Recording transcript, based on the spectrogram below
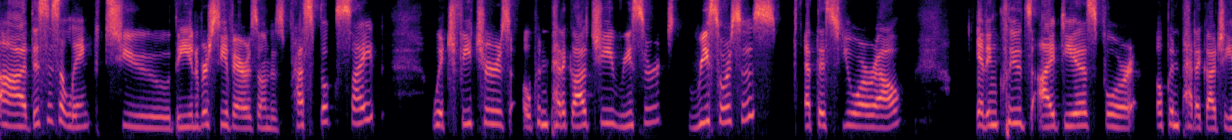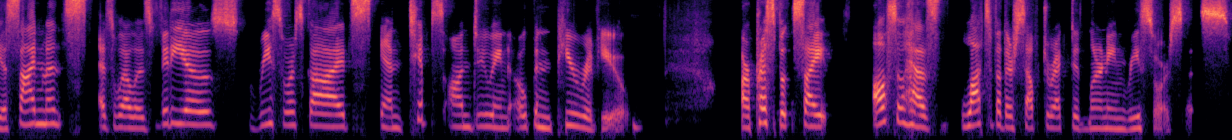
uh, this is a link to the University of Arizona's Pressbooks site, which features open pedagogy research resources at this URL. It includes ideas for open pedagogy assignments, as well as videos, resource guides, and tips on doing open peer review. Our Pressbooks site also has lots of other self-directed learning resources.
